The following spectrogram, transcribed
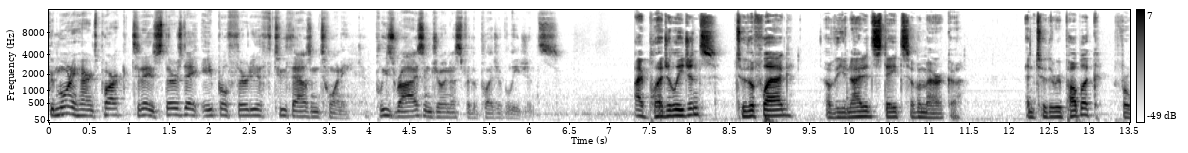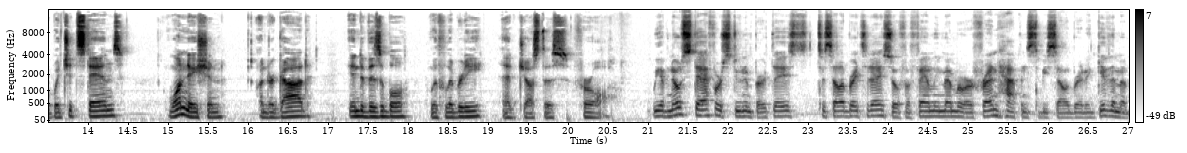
Good morning, Harrington Park. Today is Thursday, April 30th, 2020. Please rise and join us for the Pledge of Allegiance. I pledge allegiance to the flag of the United States of America and to the republic for which it stands, one nation, under God, indivisible, with liberty and justice for all. We have no staff or student birthdays to celebrate today, so if a family member or friend happens to be celebrating, give them a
